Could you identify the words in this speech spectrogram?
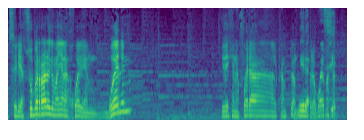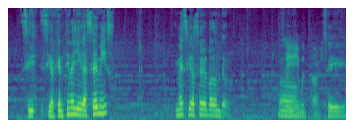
Sería súper raro que mañana jueguen, vuelen y dejen afuera al campeón. Mira, pero puede si, pasar. si, si Argentina llega a semis, Messi va a ser el balón de oro. No, Sí, muy probable. sí.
